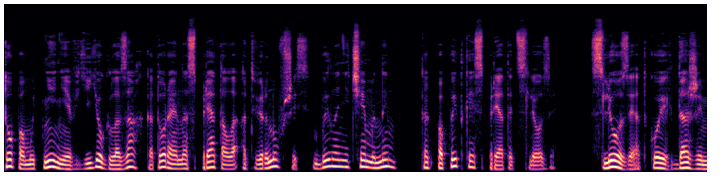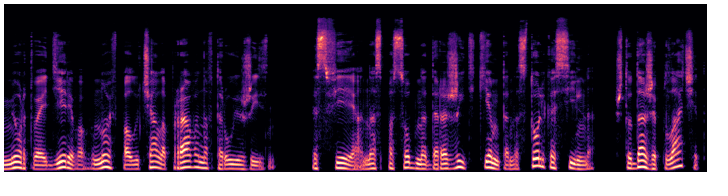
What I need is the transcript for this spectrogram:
То помутнение в ее глазах, которое она спрятала, отвернувшись, было ничем иным, как попыткой спрятать слезы. Слезы, от коих даже мертвое дерево вновь получало право на вторую жизнь. Эсфея, она способна дорожить кем-то настолько сильно, что даже плачет.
